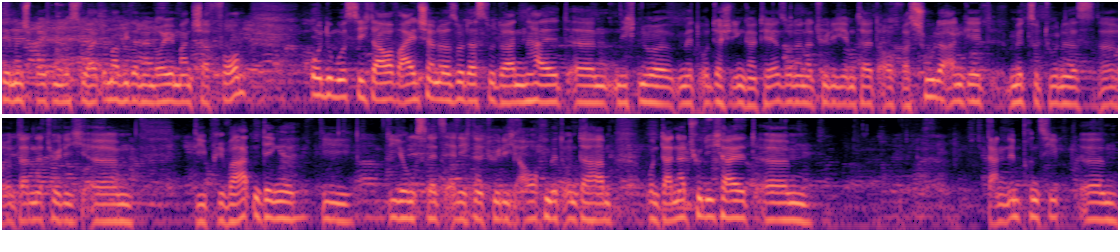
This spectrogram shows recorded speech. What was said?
Dementsprechend musst du halt immer wieder eine neue Mannschaft formen. Und du musst dich darauf einstellen oder so, dass du dann halt ähm, nicht nur mit unterschiedlichen Charakteren, sondern natürlich eben halt auch, was Schule angeht, mit zu tun hast. Äh, und dann natürlich ähm, die privaten Dinge, die die Jungs letztendlich natürlich auch mitunter haben. Und dann natürlich halt ähm, dann im Prinzip ähm,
